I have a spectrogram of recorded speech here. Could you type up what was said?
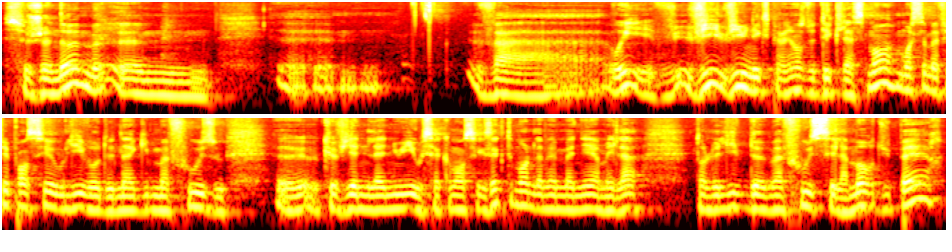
ce jeune homme euh, va, oui, vit, une expérience de déclassement. Moi, ça m'a fait penser au livre de Naguib Mahfouz, euh, Que vienne la nuit, où ça commence exactement de la même manière. Mais là, dans le livre de Mahfouz, c'est la mort du père.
